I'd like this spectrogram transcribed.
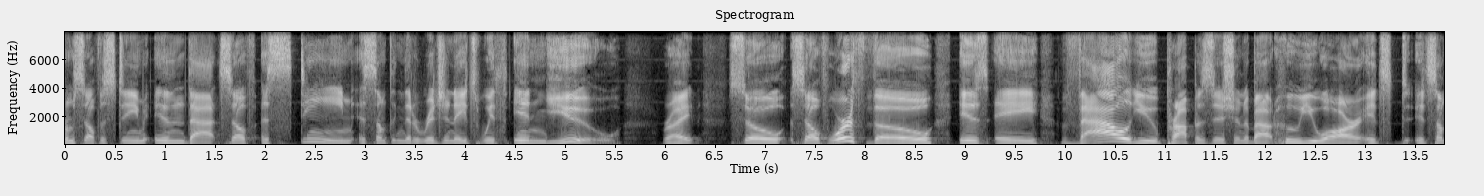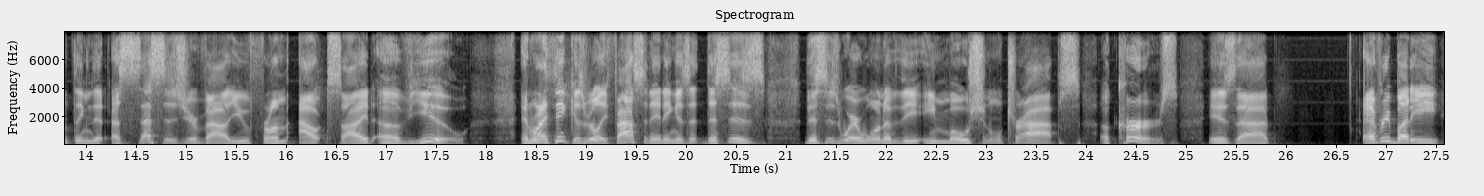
from self esteem in that self esteem is something that originates within you, right? So self worth, though, is a value proposition about who you are. It's it's something that assesses your value from outside of you. And what I think is really fascinating is that this is this is where one of the emotional traps occurs. Is that everybody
